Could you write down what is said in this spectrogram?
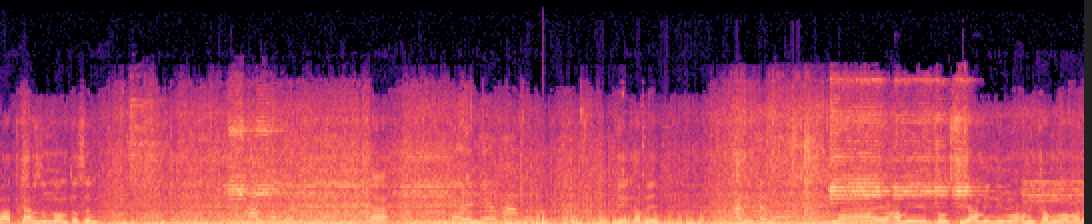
ভাত কার জন্য আনতেছেন খাব ঘরে নিয়ে হ্যাঁ ঘরে নিয়ে খাব। কে খাবে? আমি খাব। না আমি ধরছি আমি নিবো আমি খামো আমার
